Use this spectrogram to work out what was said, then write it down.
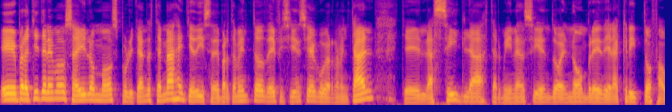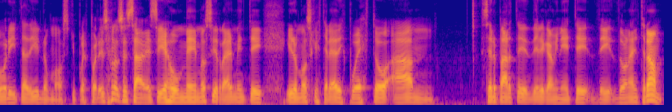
Eh, pero aquí tenemos a Elon Musk publicando esta imagen que dice Departamento de Eficiencia Gubernamental, que las siglas terminan siendo el nombre de la cripto favorita de Elon Musk. Y pues por eso no se sabe si es un memo, si realmente realmente Elon Musk estaría dispuesto a mm, ser parte del gabinete de Donald Trump.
